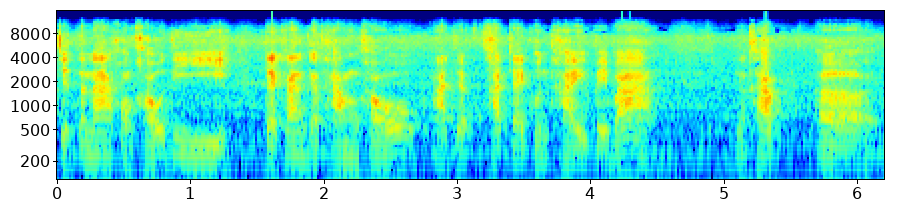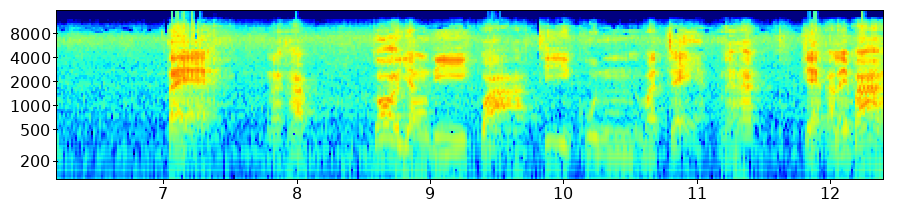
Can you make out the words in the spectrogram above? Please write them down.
เจตนาของเขาดี แต่การกระทำเขาอาจจะขัดใจคนไทยไปบ้างนะครับเอ่อ แต่นะครับก็ยังดีกว่าที่คุณมาแจกนะฮะแจกอะไรบ้าง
